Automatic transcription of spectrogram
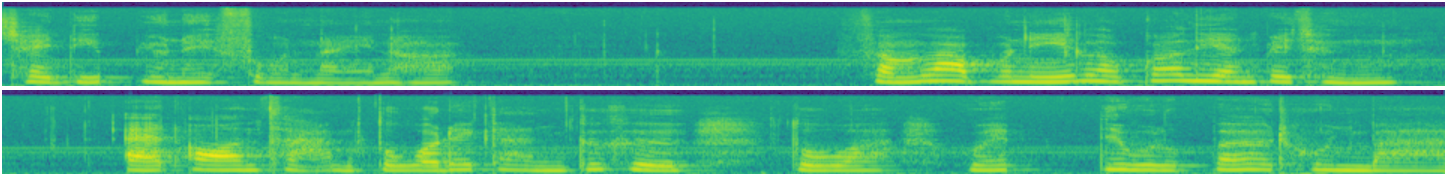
ใช้ดิฟอยู่ในส่วนไหนนะคะสำหรับวันนี้เราก็เรียนไปถึงแอดออน3ตัวด้วยกันก็คือตัว Web Developer Toolbar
